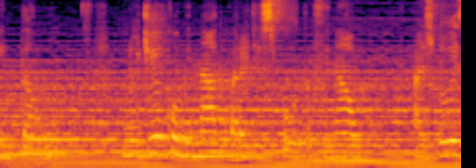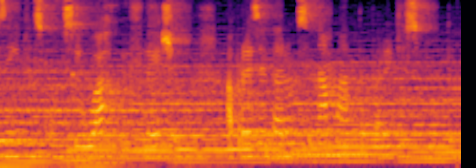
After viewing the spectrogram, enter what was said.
Então, no dia combinado para a disputa final, as duas índias com seu arco e flecha apresentaram-se na mata para a disputa.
